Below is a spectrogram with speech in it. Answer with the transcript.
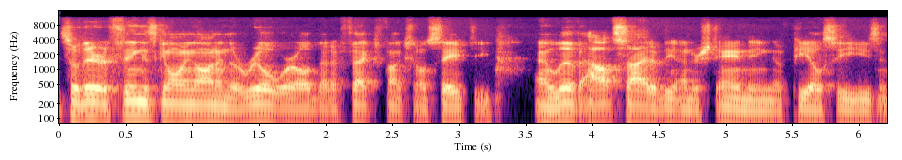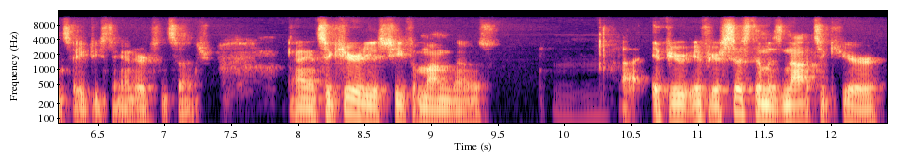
so there are things going on in the real world that affect functional safety and live outside of the understanding of PLCs and safety standards and such. And security is chief among those. Mm-hmm. Uh, if your if your system is not secure,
